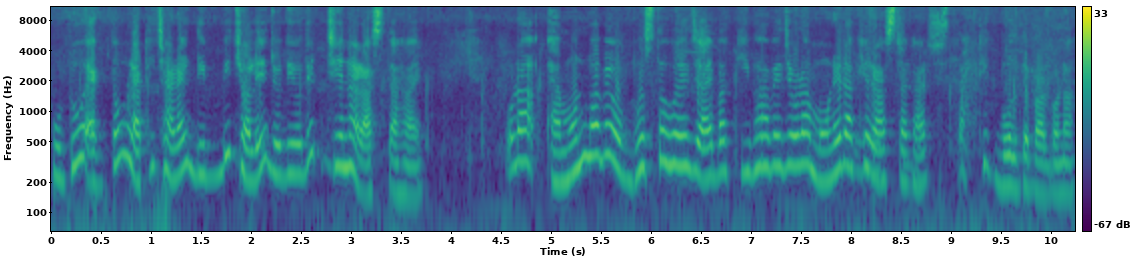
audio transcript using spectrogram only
পুটু একদম লাঠি ছাড়াই দিব্যি চলে যদি ওদের চেনা রাস্তা হয়। ওরা এমনভাবে অভ্যস্ত হয়ে যায় বা কীভাবে যে ওরা মনে রাখে রাস্তাঘাট ঠিক বলতে পারব না।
